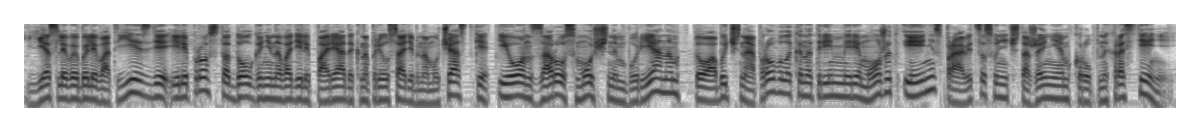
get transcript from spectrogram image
Если вы были в отъезде или просто долго не наводили порядок на приусадебном участке, и он зарос мощным бурьяном, то обычная проволока на триммере может и не справиться с уничтожением крупных растений.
